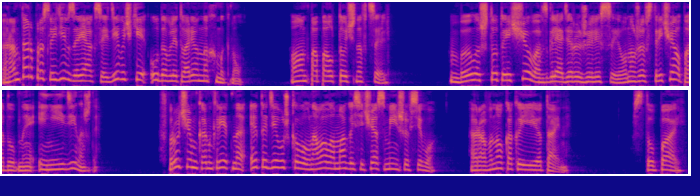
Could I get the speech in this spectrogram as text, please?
Рантар, проследив за реакцией девочки, удовлетворенно хмыкнул. Он попал точно в цель. Было что-то еще во взгляде рыжей лисы, он уже встречал подобное и не единожды. Впрочем, конкретно эта девушка волновала мага сейчас меньше всего, равно как и ее тайны. «Ступай»,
